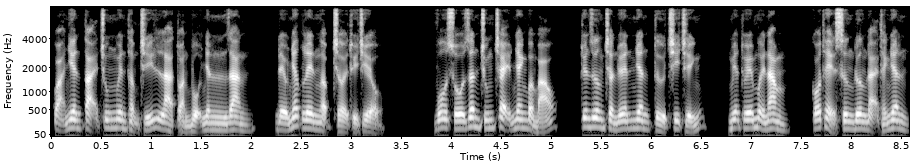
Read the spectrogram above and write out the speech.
quả nhiên tại trung nguyên thậm chí là toàn bộ nhân gian, đều nhấc lên ngập trời thủy triều. Vô số dân chúng chạy nhanh bẩm báo, tuyên dương trần uyên nhân từ chi chính, miễn thuế mười năm, có thể xưng đương đại thánh nhân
